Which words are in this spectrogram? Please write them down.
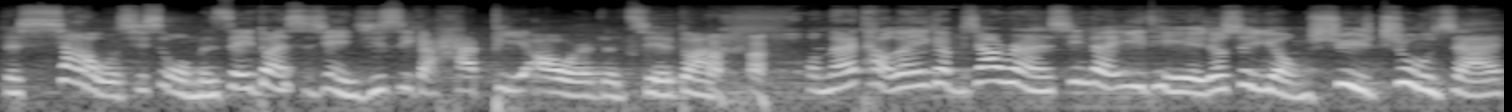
的下午，其实我们这一段时间已经是一个 Happy Hour 的阶段。我们来讨论一个比较软性的议题，也就是永续住宅，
